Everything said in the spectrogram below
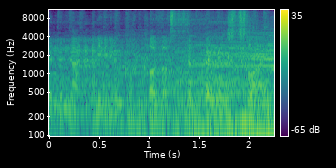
You think I could even close us to the biggest line.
